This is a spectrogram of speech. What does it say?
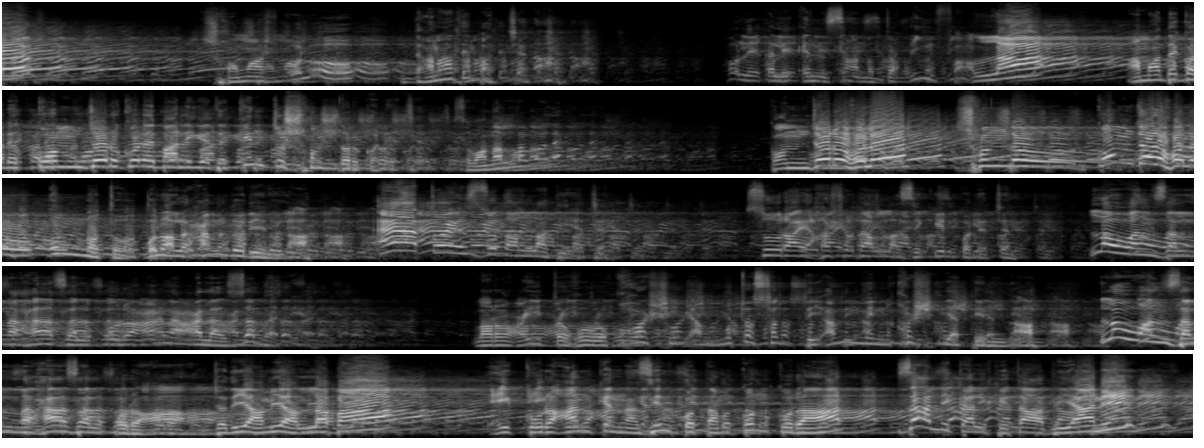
সমাজ হলো দাঁড়াতে পারছে না। আমাদের করে কমজোর করে বানিয়েছে, কিন্তু সুন্দর করেছে। বলে। কমজোর হলো সুন্দর, কমজোর হলো উন্নত। আলহামদুলিল্লাহ। এত ইজ্জত আল্লাহ দিয়েছেন সূরায়ে হাসর আল্লাহ জিকির করেছেন। লাউ আনজালনা হাযাল কুরআনা আলা জাবালিন لرأيته خاشعا متصدعا من خشية الله لو أنزلنا هذا القرآن যদি আমি আল্লাহ পাক এই কোরআনকে নাজিল করতাম কোন কোরআন জালিকাল কিতাব ইয়ানি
